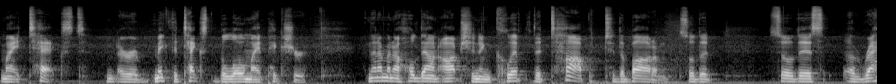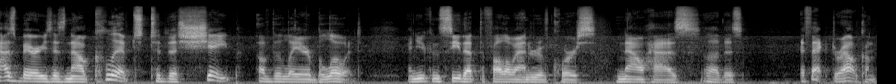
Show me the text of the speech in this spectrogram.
my text or make the text below my picture. And then I'm gonna hold down option and clip the top to the bottom. So the so this uh, raspberries is now clipped to the shape of the layer below it. And you can see that the follow Andrew, of course, now has uh, this effect or outcome.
